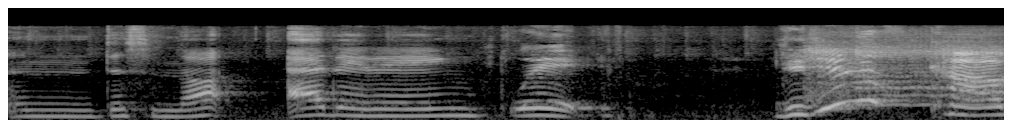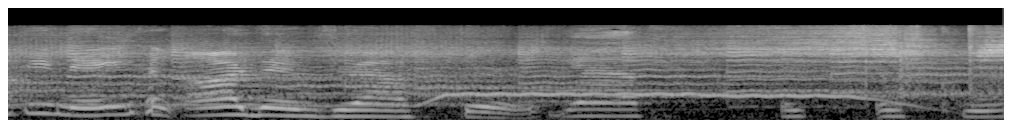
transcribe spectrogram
And this is not editing. Wait. Did you just copy names and our names are after. Yeah, it's, it's cool.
